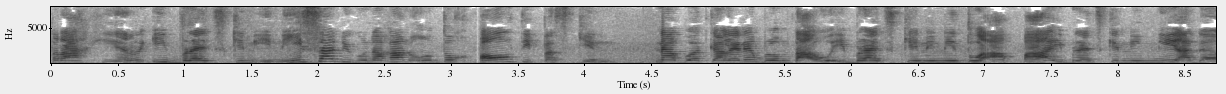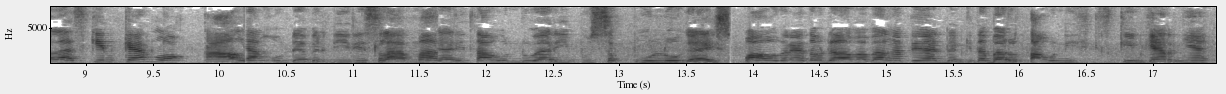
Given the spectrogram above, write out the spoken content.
terakhir e-bright skin ini bisa digunakan untuk all tipe skin Nah, buat kalian yang belum tahu eBright Skin ini tuh apa? eBright Skin ini adalah skincare lokal yang udah berdiri selama dari tahun 2010, guys. Wow, ternyata udah lama banget ya dan kita baru tahu nih skincare-nya.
